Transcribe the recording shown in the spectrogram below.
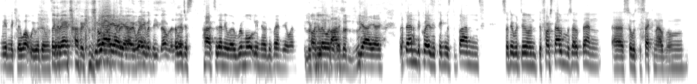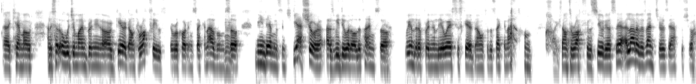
We hadn't a clue what we were doing. Like so, an air traffic controller, Yeah, yeah, yeah, guy, yeah. waving things over. so we just parked it anywhere remotely near the venue and it was unloaded it. Yeah, yeah. But then the crazy thing was the band. So they were doing the first album was out then. Uh, so was the second album uh, came out, and they said, "Oh, would you mind bringing our gear down to Rockfield? They're recording the second album." Mm. So me and Damon said, "Yeah, sure," as we do it all the time. So Yeah. We ended up bringing the Oasis gear down for the second album Christ. down to Rockfield Studio. So yeah, a lot of adventures, yeah, for sure.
